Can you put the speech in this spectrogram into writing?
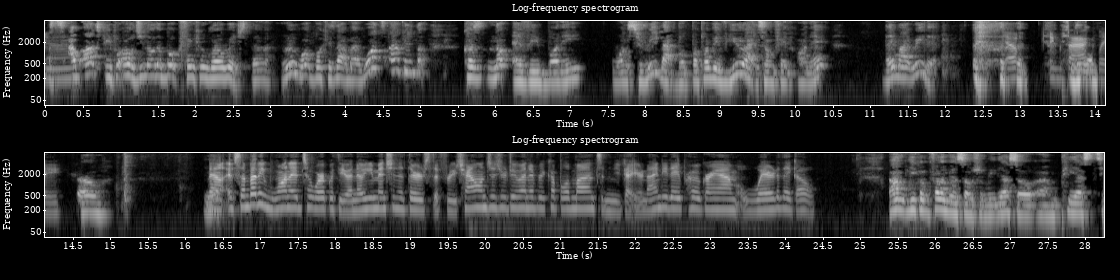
I've asked people, oh, do you know the book Think and Grow Rich? They're like, what book is that? I'm like, what? How can you not? Because not everybody wants to read that book, but probably if you write something on it, they might read it. Yep, exactly. yeah. So, yeah. Now, if somebody wanted to work with you, I know you mentioned that there's the free challenges you're doing every couple of months, and you've got your 90 day program. Where do they go? Um, you can follow me on social media. So, um, PST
